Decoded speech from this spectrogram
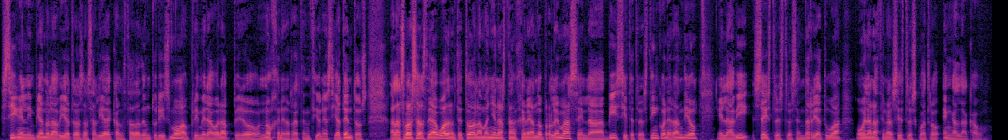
Siguen limpiando la vía tras la salida de calzada de un turismo a primera hora, pero no genera retenciones. Y atentos, a las balsas de agua durante toda la mañana están generando problemas en la B735 en Erandio, en la B633 en Berriatúa o en la Nacional 634 en Galdacao.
